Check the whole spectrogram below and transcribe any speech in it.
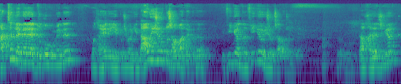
같은 레벨에 두고 보면은 뭐 당연히 예쁘지만 이게 나 위주로 또 잡으면 안 되거든. 피규어는 피규어 위주로 잡아줘야 돼. 나 가려지면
